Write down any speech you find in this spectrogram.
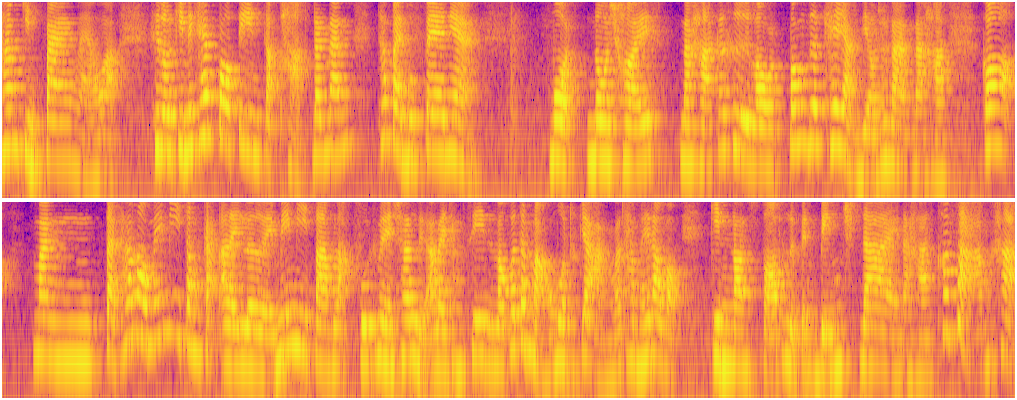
ห้ามกินแป้งแล้วอะ่ะคือเรากินได้แค่โปรตีนกับผัก ดังนั้น ถ้าไปบุฟเฟ่เนี่ย หมด no choice นะคะ ก็คือเราต้องเลือกแค่อย่างเดียวเท่านั้นนะคะ ก็มันแต่ถ้าเราไม่มีจำกัดอะไรเลย ไม่มีตามหลัก food combination หรืออะไรทั้งสิ้น เราก็จะเหมาหมดทุกอย่าง แล้วทำให้เราแบบกิน non stop หรือเป็น binge ได้นะคะ ข้อ 3 ค่ะ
